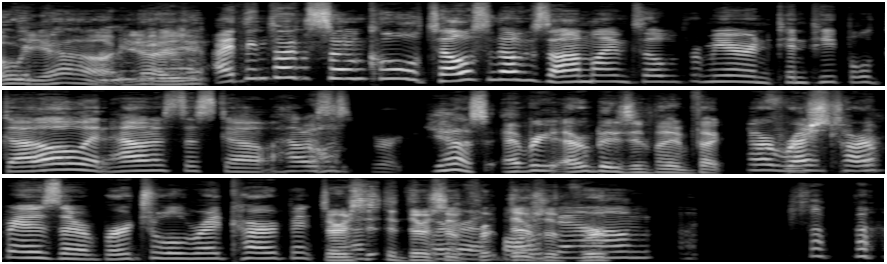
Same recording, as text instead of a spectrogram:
Oh yeah, yeah, yeah. I think that's so cool. Tell us about this online film premiere and can people go and how does this go? How does oh, this work? Yes, every everybody's invited. In fact, or red carpet? Is there a virtual red carpet? There's there's a, a there's a vir-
